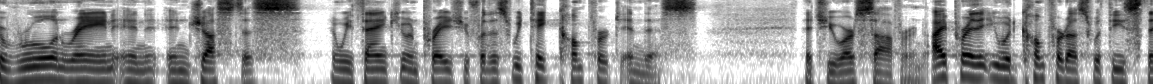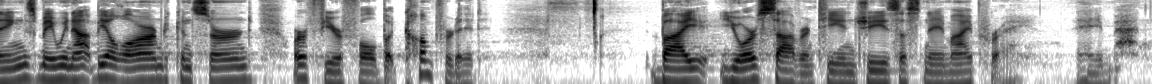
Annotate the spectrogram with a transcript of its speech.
to rule and reign in, in justice. And we thank you and praise you for this. We take comfort in this, that you are sovereign. I pray that you would comfort us with these things. May we not be alarmed, concerned, or fearful, but comforted by your sovereignty. In Jesus' name I pray. Amen.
